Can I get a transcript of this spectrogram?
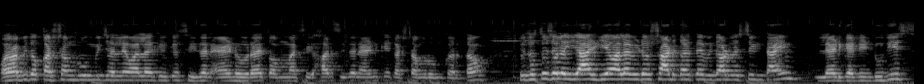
और अभी तो कस्टम रूम भी चलने वाला है क्योंकि सीज़न एंड हो रहा है तो अब मैं हर सीज़न एंड के कस्टम रूम करता हूँ। तो दोस्तों, चलो यार, ये वाला वीडियो स्टार्ट करते हैं without wasting time let get into this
